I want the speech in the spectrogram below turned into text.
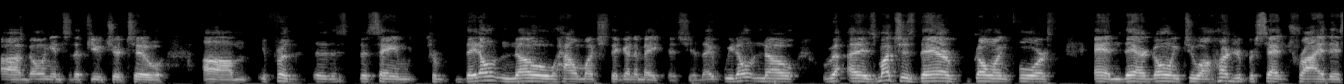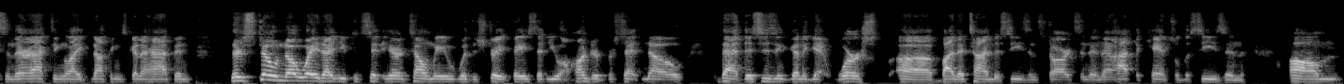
uh, going into the future too. Um, for the, same, they don't know how much they're going to make this year. They, we don't know as much as they're going forth and they're going to 100% try this and they're acting like nothing's going to happen. There's still no way that you can sit here and tell me with a straight face that you 100% know that this isn't going to get worse uh, by the time the season starts and then they'll have to cancel the season. Um,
